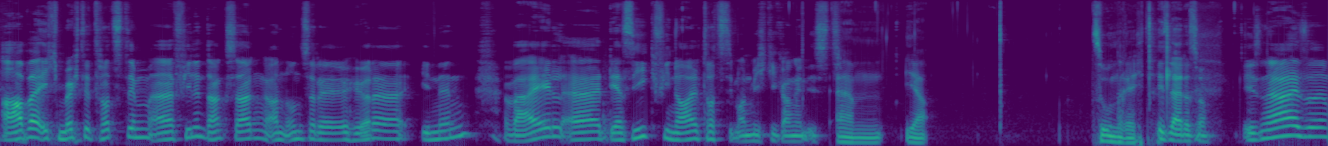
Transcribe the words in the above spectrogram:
Aber ich möchte trotzdem äh, vielen Dank sagen an unsere HörerInnen, weil äh, der Sieg final trotzdem an mich gegangen ist. Ähm, ja. Zu Unrecht. Ist leider so. Ist, na, also,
